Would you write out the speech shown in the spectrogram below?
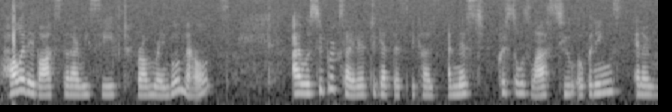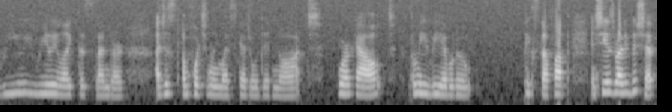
holiday box that I received from Rainbow Melts. I was super excited to get this because I missed Crystal's last two openings and I really really like this vendor. I just unfortunately my schedule did not work out for me to be able to pick stuff up and she is ready to ship.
